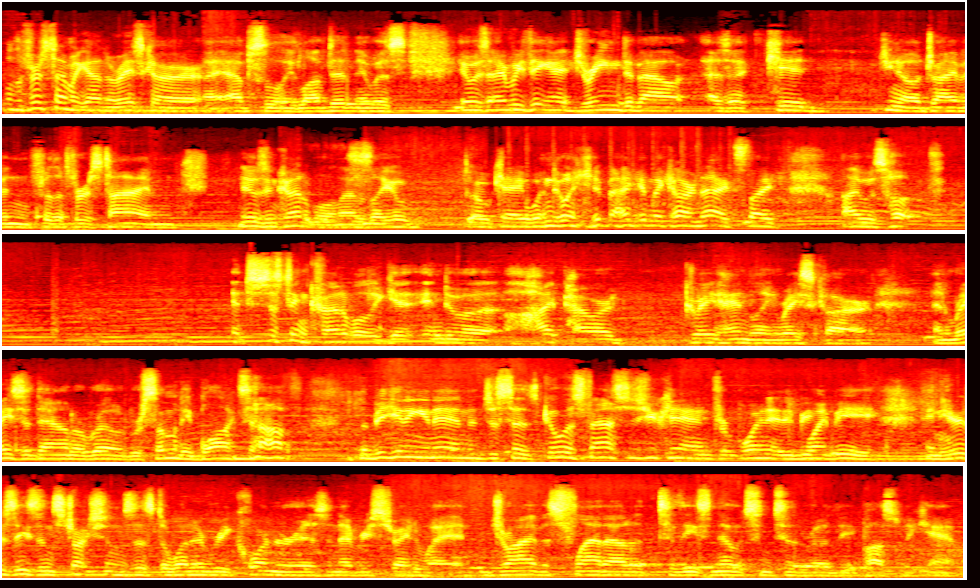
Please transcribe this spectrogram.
Well, the first time I got in a race car, I absolutely loved it, and it was it was everything I dreamed about as a kid. You know, driving for the first time, it was incredible, and I was like, oh, okay, when do I get back in the car next? Like, I was hooked. It's just incredible to get into a high-powered, great handling race car and race it down a road where somebody blocks off the beginning and end and just says, go as fast as you can from point A to point B. And here's these instructions as to what every corner is and every straightaway. And drive as flat out to these notes into the road that you possibly can.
